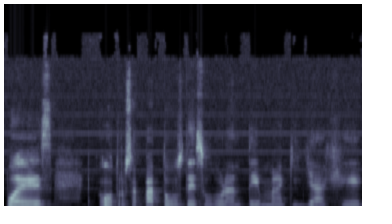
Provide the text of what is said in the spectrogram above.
Pues otros zapatos, desodorante, maquillaje,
